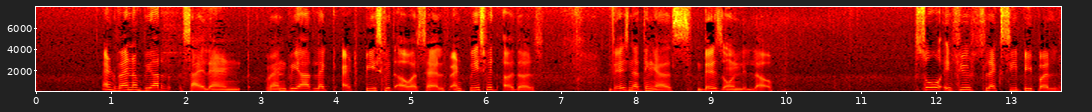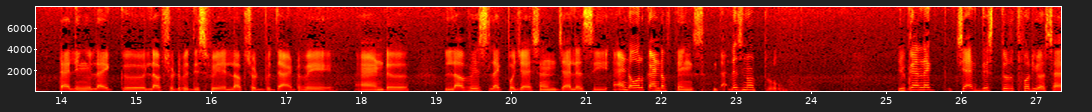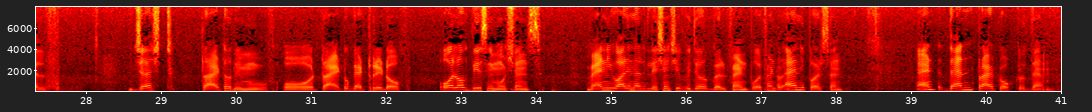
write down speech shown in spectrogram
And when we are silent when we are like at peace with ourselves and peace with others there is nothing else. There is only love. So if you like see people telling you like uh, love should be this way love should be that way and uh, love is like possession jealousy and all kind of things that is not true. You can like check this truth for yourself. Just try to remove or try to get rid of all of these emotions when you are in a relationship with your girlfriend boyfriend or any person and then try to talk to them.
